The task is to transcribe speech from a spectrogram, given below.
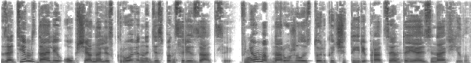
Затем сдали общий анализ крови на диспансеризации. В нем обнаружилось только 4% эозинофилов,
